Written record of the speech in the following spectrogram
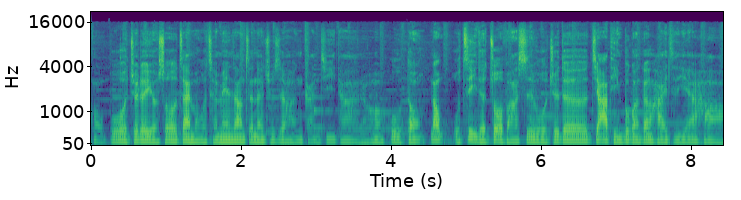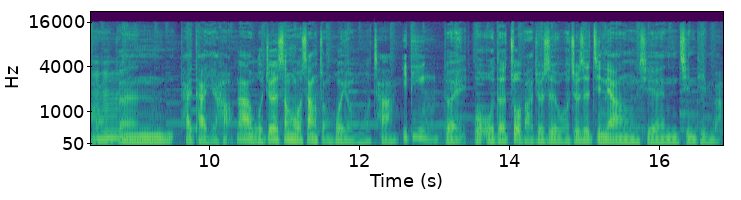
哦，不过我觉得有时候在某个层面上，真的就是要很感激她，然后互动。那我自己的做法是，我觉得家庭不管跟孩子也好，嗯跟太太也好，那我觉得生活上总会有摩擦。一定对我我的做法就是，我就是尽量先倾听吧。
